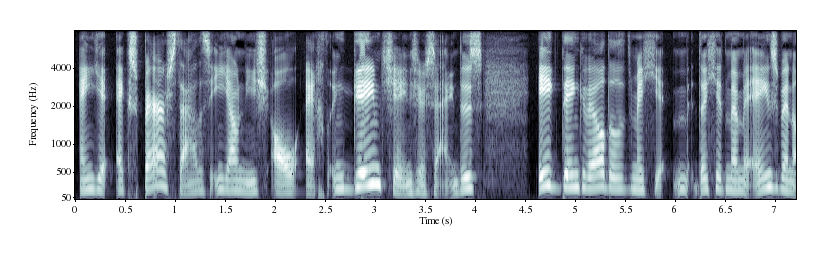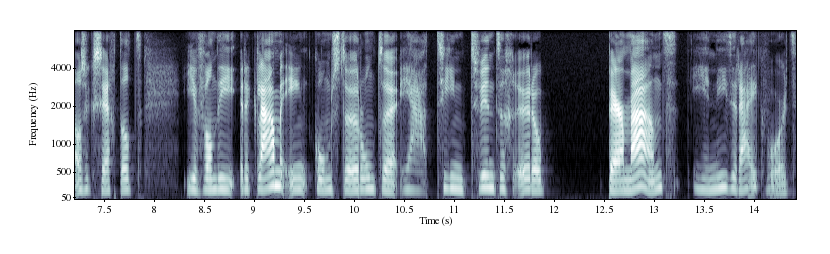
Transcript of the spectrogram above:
en je expertstatus in jouw niche al echt een gamechanger zijn. Dus ik denk wel dat, het met je, dat je het met me eens bent als ik zeg dat je van die reclameinkomsten rond de ja, 10, 20 euro per maand je niet rijk wordt.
